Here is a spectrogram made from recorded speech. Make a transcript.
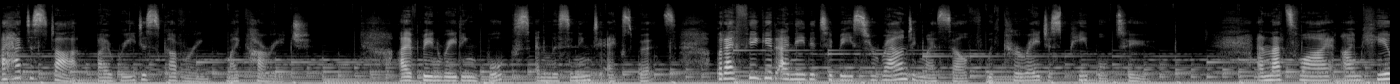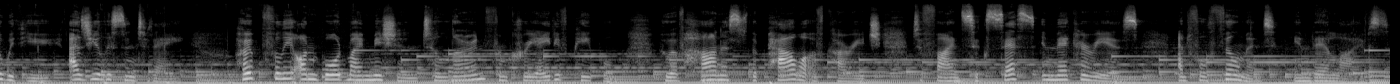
I had to start by rediscovering my courage. I've been reading books and listening to experts, but I figured I needed to be surrounding myself with courageous people too. And that's why I'm here with you as you listen today, hopefully on board my mission to learn from creative people who have harnessed the power of courage to find success in their careers and fulfillment in their lives.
